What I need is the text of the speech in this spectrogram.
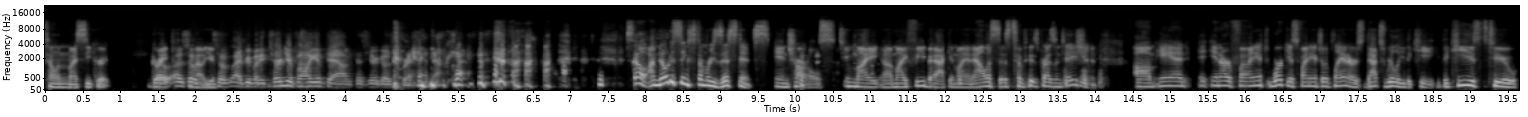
telling my secret. Great so, uh, so, about you. So everybody, turn your volume down because here goes Brad. okay. so I'm noticing some resistance in Charles to my uh, my feedback and my analysis of his presentation. Um, and in our financial work as financial planners, that's really the key. The key is to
